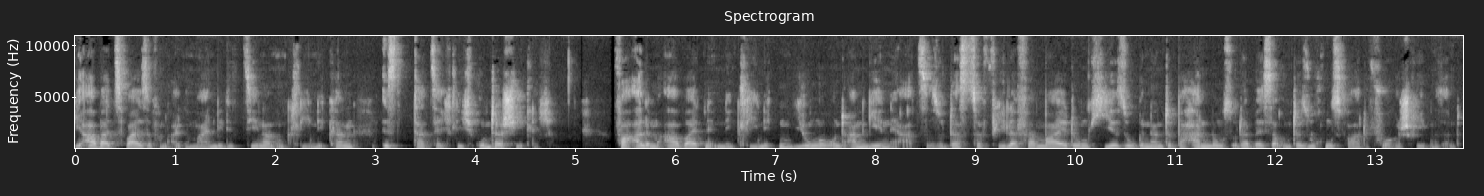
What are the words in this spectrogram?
Die Arbeitsweise von Allgemeinmedizinern und Klinikern ist tatsächlich unterschiedlich. Vor allem arbeiten in den Kliniken junge und angehende Ärzte, sodass zur Fehlervermeidung hier sogenannte Behandlungs- oder besser Untersuchungspfade vorgeschrieben sind.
